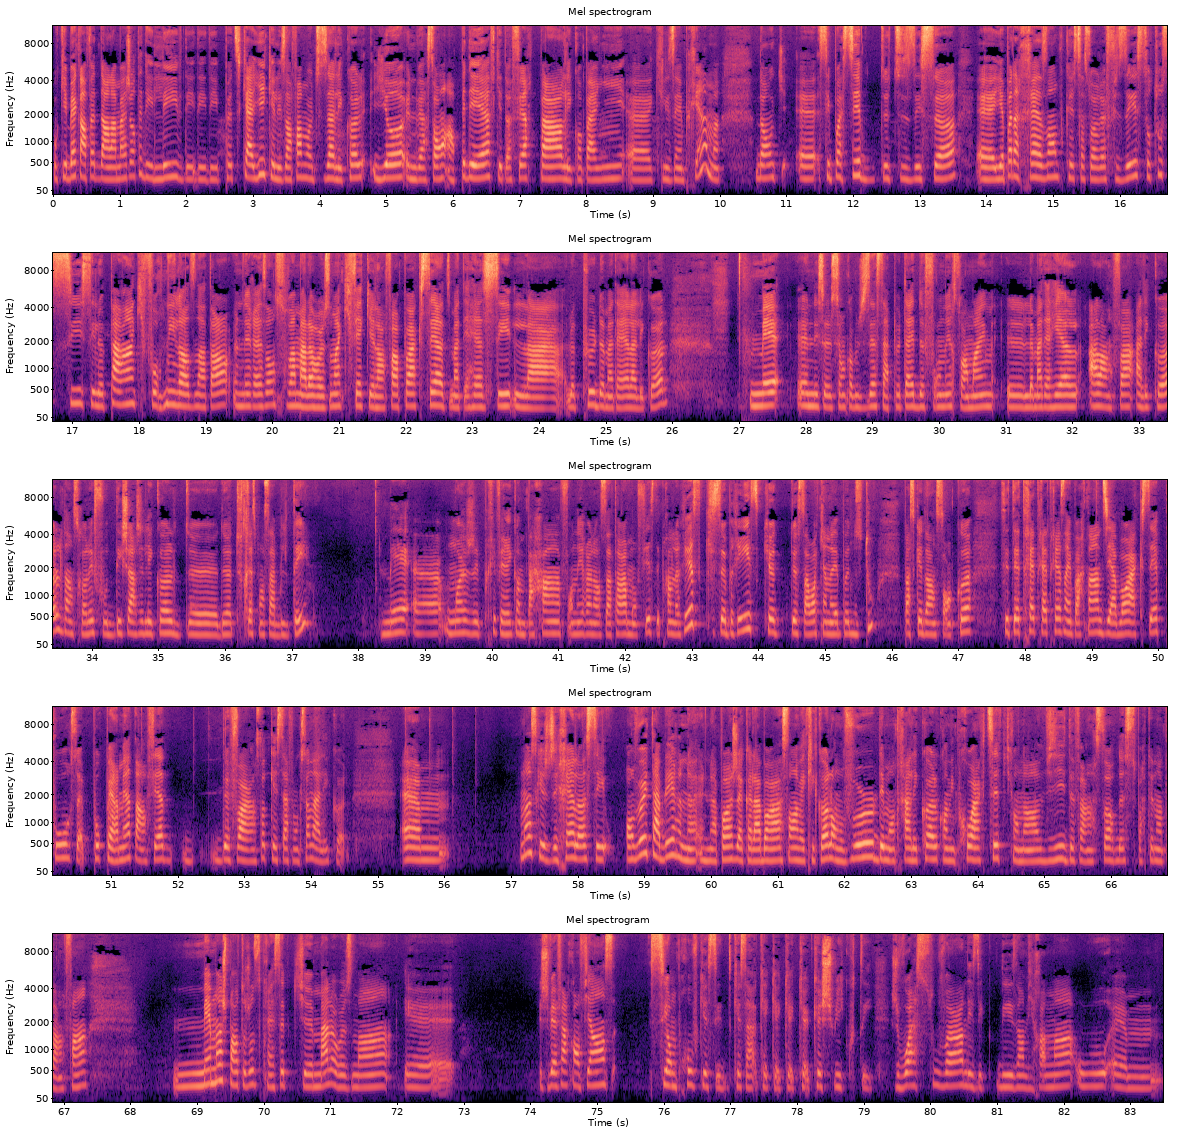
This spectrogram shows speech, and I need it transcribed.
au Québec, en fait, dans la majorité des livres, des, petits cahiers que les enfants vont utiliser à l'école, il y a une version en PDF qui est offerte par les compagnies qui les impriment. Donc, euh, c'est possible d'utiliser ça. Il euh, n'y a pas de raison pour que ça soit refusé, surtout si c'est le parent qui fournit l'ordinateur. Une des raisons, souvent, malheureusement, qui fait que l'enfant n'a pas accès à du matériel, c'est le peu de matériel à l'école. Mais une des solutions, comme je disais, ça peut être de fournir soi-même euh, le matériel à l'enfant à l'école. Dans ce cas-là, il faut décharger l'école de, de toute responsabilité mais euh, moi, j'ai préféré comme parent fournir un ordinateur à mon fils et prendre le risque qu'il se brise que de savoir qu'il n'y en avait pas du tout. Parce que dans son cas, c'était très, très, très important d'y avoir accès pour, pour permettre, en fait, de faire en sorte que ça fonctionne à l'école. Euh, moi, ce que je dirais, là, c'est on veut établir une, une approche de collaboration avec l'école. On veut démontrer à l'école qu'on est proactif et qu'on a envie de faire en sorte de supporter notre enfant. Mais moi, je pars toujours du principe que malheureusement, euh, je vais faire confiance si on me prouve que que ça que, que, que, je suis écoutée. Je vois souvent des, des environnements où euh,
